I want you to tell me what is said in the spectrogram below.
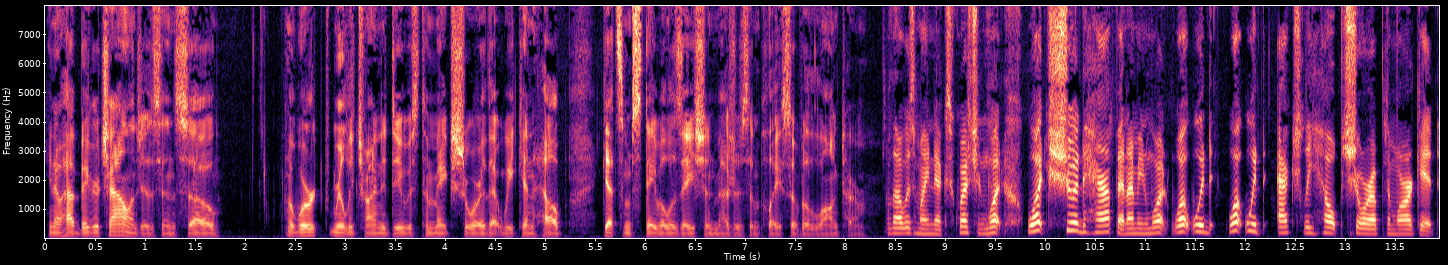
you know, have bigger challenges. And so, what we're really trying to do is to make sure that we can help get some stabilization measures in place over the long term. Well, that was my next question. What what should happen? I mean, what what would what would actually help shore up the market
